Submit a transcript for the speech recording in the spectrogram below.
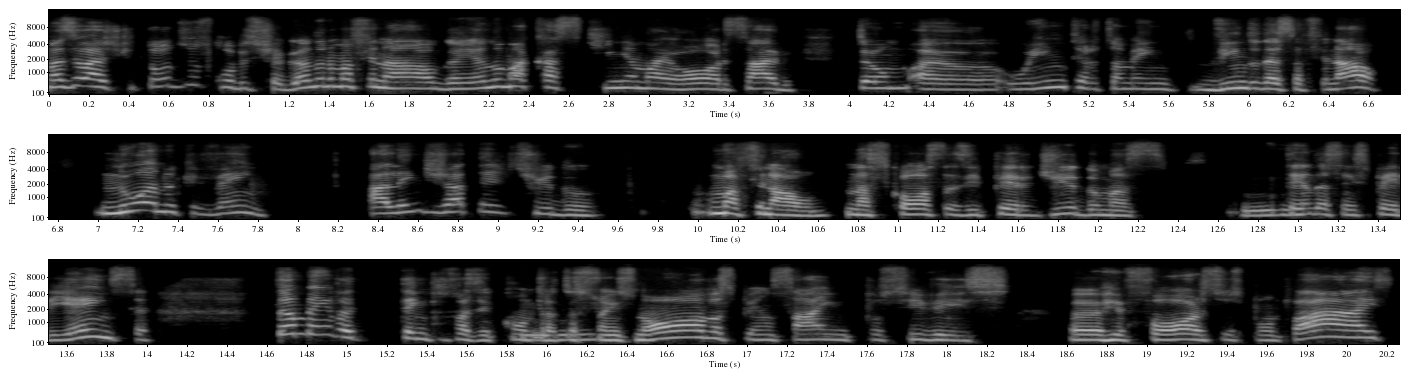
Mas eu acho que todos os clubes chegando numa final, ganhando uma casquinha maior, sabe? Então, uh, o Inter também vindo dessa final, no ano que vem, além de já ter tido uma final nas costas e perdido, mas uhum. tendo essa experiência, também vai ter que fazer contratações uhum. novas, pensar em possíveis uh, reforços pontuais,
